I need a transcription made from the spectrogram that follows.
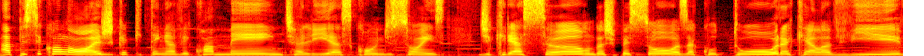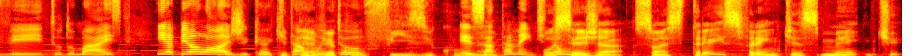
A psicológica, que tem a ver com a mente ali, as condições de criação das pessoas, a cultura que ela vive e tudo mais. E a biológica, que, que tá tem a muito. ver com o físico. né? Exatamente. Ou então, seja, são as três frentes: mente,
